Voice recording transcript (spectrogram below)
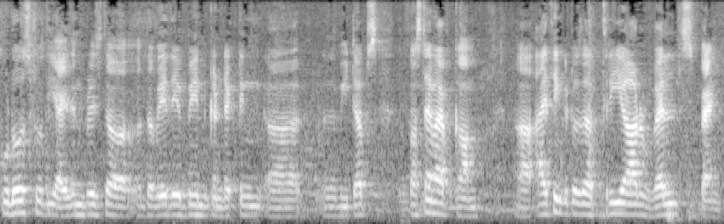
kudos to the Eisenbridge the the way they've been conducting uh, the meetups. The first time I've come, uh, I think it was a three-hour well spent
